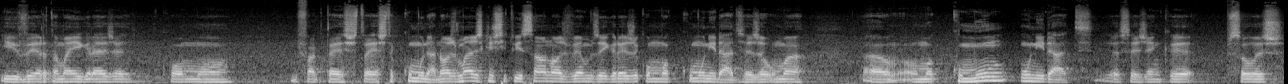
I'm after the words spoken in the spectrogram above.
E ver também a igreja como, de facto, esta, esta comunidade. Nós, mais que instituição, nós vemos a igreja como uma comunidade, ou seja, uma, ah, uma comum unidade, ou seja, em que pessoas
